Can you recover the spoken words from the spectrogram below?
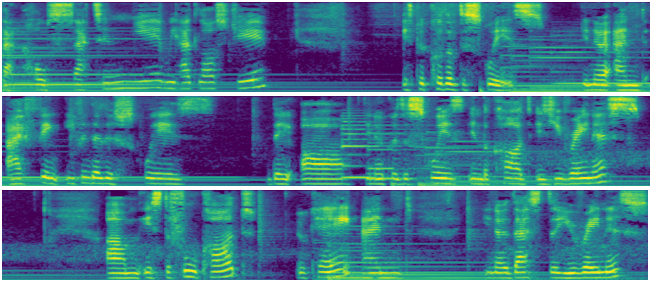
that whole saturn year we had last year it's because of the squares. You know and i think even though the squares they are you know because the squares in the card is uranus um, it's the fool card, okay, and you know that's the Uranus,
